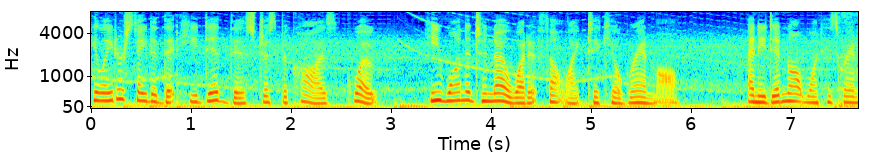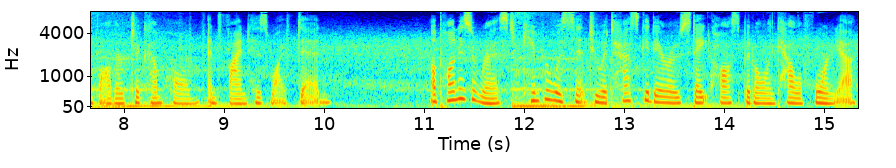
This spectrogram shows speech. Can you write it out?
He later stated that he did this just because, quote, he wanted to know what it felt like to kill grandma, and he did not want his grandfather to come home and find his wife dead. Upon his arrest, Kemper was sent to Atascadero State Hospital in California,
